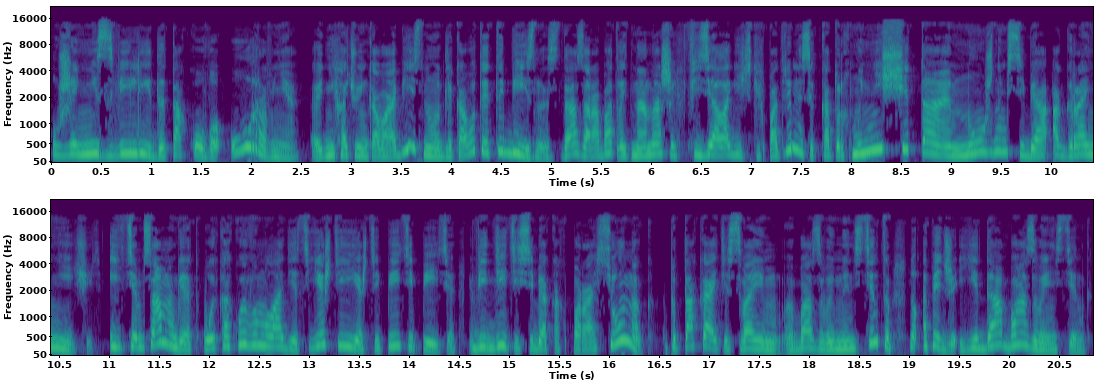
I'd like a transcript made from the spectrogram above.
уже не звели до такого уровня, э, не хочу никого обидеть, но для кого-то это бизнес, да, зарабатывать на наших физиологических потребностях, которых мы не считаем нужным себя ограничить. И тем самым говорят, ой, какой вы молодец, ешьте, ешьте, пейте, пейте. Ведите себя как поросенок, потакайте своим базовым инстинктам, инстинктам. Но, опять же, еда – базовый инстинкт.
